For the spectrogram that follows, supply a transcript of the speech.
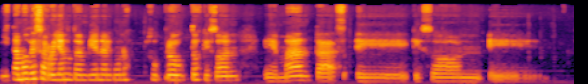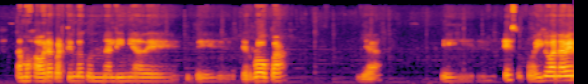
Y estamos desarrollando también algunos subproductos que son eh, mantas, eh, que son, eh, estamos ahora partiendo con una línea de, ropa, ¿ya? eso, pues ahí lo van a ver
